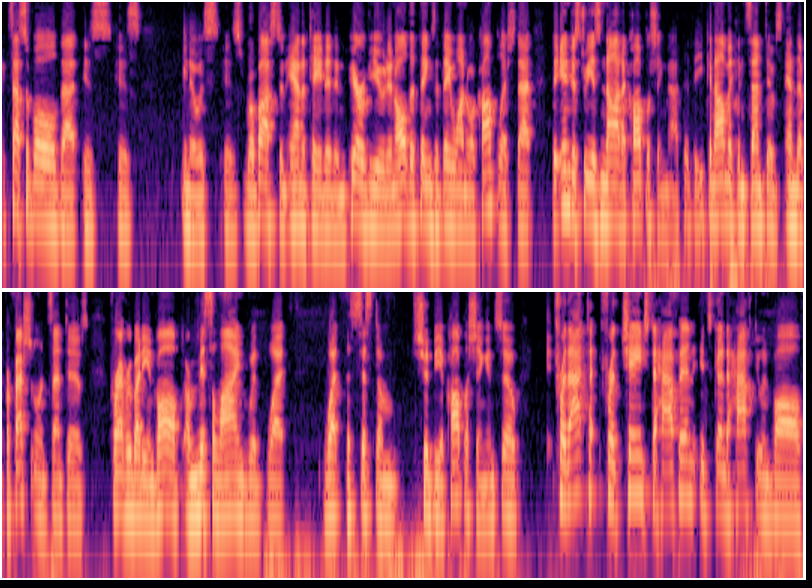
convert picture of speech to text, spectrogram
accessible, that is is you know is is robust and annotated and peer reviewed and all the things that they want to accomplish that the industry is not accomplishing that that the economic incentives and the professional incentives for everybody involved are misaligned with what what the system should be accomplishing. And so for that to, for change to happen it's going to have to involve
